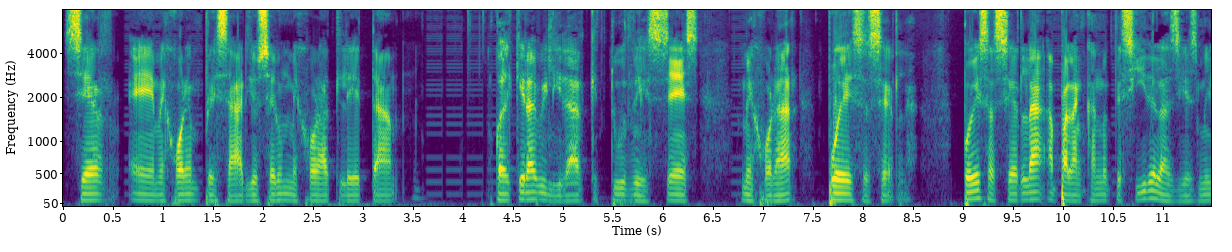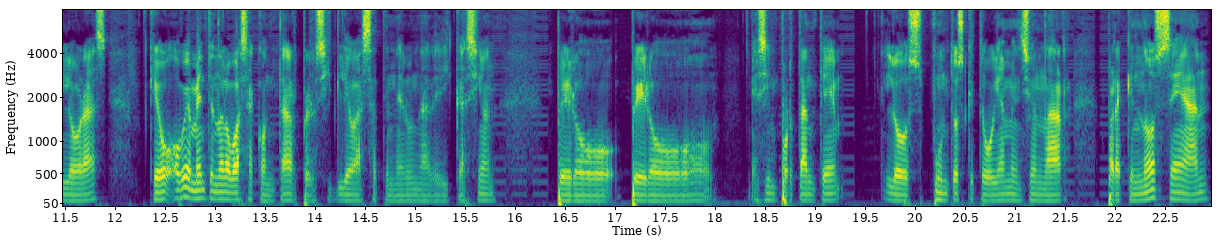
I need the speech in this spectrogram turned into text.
ser eh, mejor empresario, ser un mejor atleta, cualquier habilidad que tú desees mejorar, puedes hacerla. Puedes hacerla apalancándote sí de las 10.000 horas, que obviamente no lo vas a contar, pero sí le vas a tener una dedicación. Pero, pero es importante los puntos que te voy a mencionar para que no sean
